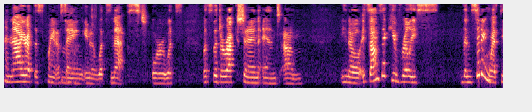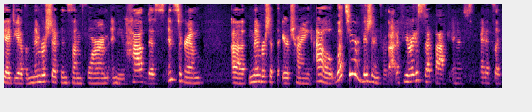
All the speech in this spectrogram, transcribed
And now you're at this point of Mhm. saying, you know, what's next or what's what's the direction and um, you know, it sounds like you've really s- been sitting with the idea of a membership in some form and you have this Instagram uh, membership that you're trying out. What's your vision for that? If you were to step back and it's and it's like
